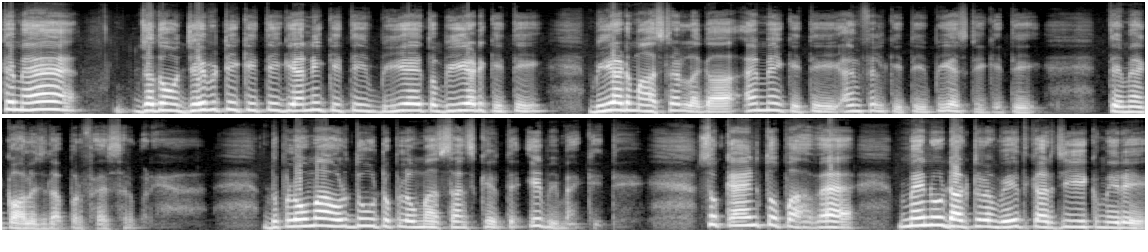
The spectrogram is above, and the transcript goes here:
ਤੇ ਮੈਂ ਜਦੋਂ ਜੇਵੀਟੀ ਕੀਤੀ, ਗਿਆਨੀ ਕੀਤੀ ਬੀਏ ਤੋਂ ਬੀਐਡ ਕੀਤੀ ਬੀਐਡ ਮਾਸਟਰ ਲਗਾ ਐਮਏ ਕੀਤੀ ਐਮਫਿਲ ਕੀਤੀ ਪੀਐਚਡੀ ਕੀਤੀ, ਤੇ ਮੈਂ ਕਾਲਜ ਦਾ ਪ੍ਰੋਫੈਸਰ ਬਣਿਆ। ਡਿਪਲੋਮਾ ਉਰਦੂ, ਡਿਪਲੋਮਾ ਸੰਸਕ੍ਰਿਤ, ਇਹ ਵੀ ਮੈਂ ਕੀਤੇ। ਸੋ ਕਹਿਣ ਤੋਂ ਭਾਵ ਹੈ, ਮੈਨੂੰ ਡਾਕਟਰ ਅੰਬੇਦਕਰ ਜੀ ਇੱਕ ਮੇਰੇ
